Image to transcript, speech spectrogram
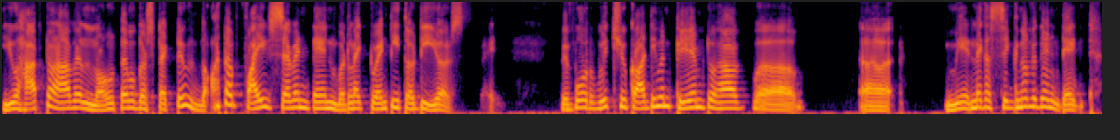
you have to have a long term perspective, not a 5, 7, 10, but like 20, 30 years, right? Before which you can't even claim to have uh, uh, made like a significant dent.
